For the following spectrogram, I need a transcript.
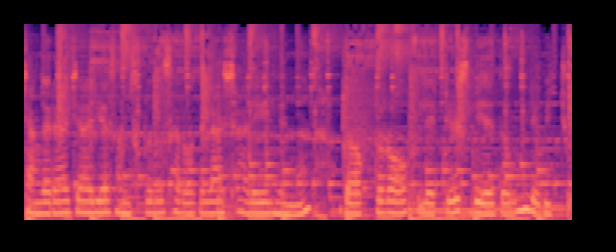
ശങ്കരാചാര്യ സംസ്കൃത സർവകലാശാലയിൽ നിന്ന് ഡോക്ടർ ഓഫ് ലെറ്റേഴ്സ് ബിരുദവും ലഭിച്ചു.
